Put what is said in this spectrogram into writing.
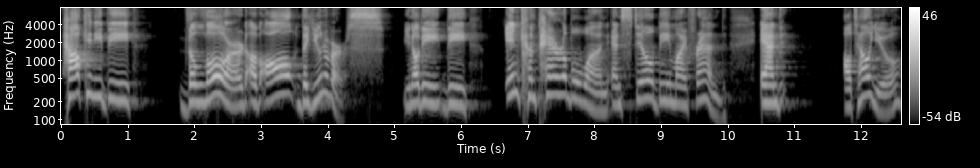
How can He be the Lord of all the universe, you know, the, the incomparable one, and still be my friend. And I'll tell you,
